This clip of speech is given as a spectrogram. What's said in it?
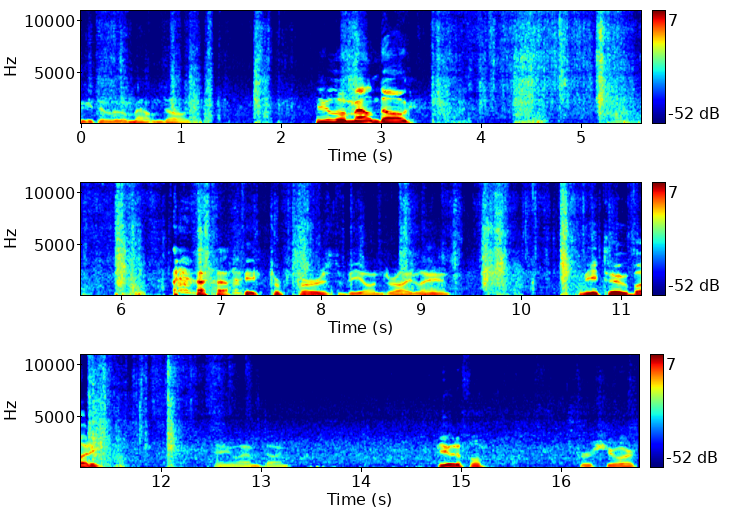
Look at the little mountain dog. Hey, little mountain dog. he prefers to be on dry land. Me too, buddy. Anyway, I'm done. Beautiful, for sure.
